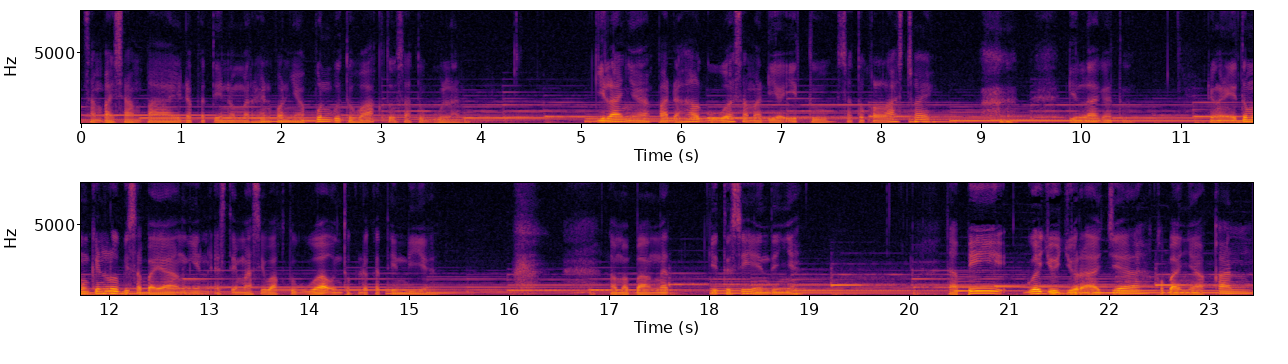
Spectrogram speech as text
Sampai-sampai dapetin nomor handphonenya pun butuh waktu satu bulan. Gilanya, padahal gua sama dia itu satu kelas coy. Gila gak tuh? Dengan itu mungkin lu bisa bayangin estimasi waktu gua untuk deketin dia. Lama banget gitu sih intinya. Tapi gue jujur aja kebanyakan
